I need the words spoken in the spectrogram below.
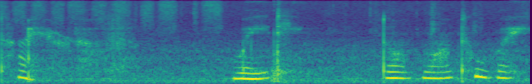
Tired of waiting. Don't want to wait.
